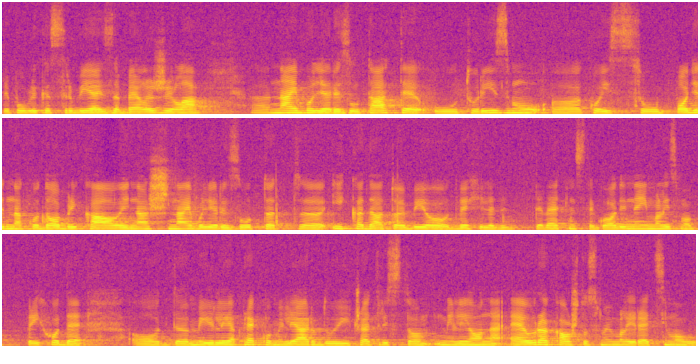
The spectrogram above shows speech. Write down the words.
Republika Srbija je zabeležila e, najbolje rezultate u turizmu e, koji su podjednako dobri kao i naš najbolji rezultat e, ikada, to je bio 2019. godine. Imali smo prihode od milija, preko milijardu i 400 miliona eura, kao što smo imali recimo u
